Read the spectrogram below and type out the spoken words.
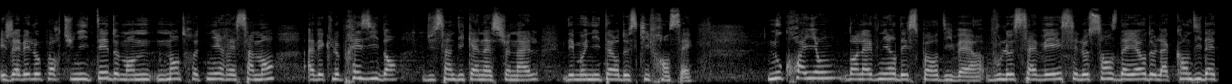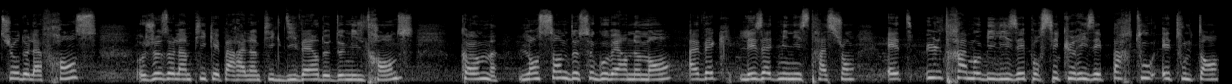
et j'avais l'opportunité de m'en entretenir récemment avec le président du syndicat national des moniteurs de ski français. Nous croyons dans l'avenir des sports d'hiver. Vous le savez, c'est le sens d'ailleurs de la candidature de la France aux Jeux olympiques et paralympiques d'hiver de 2030 comme l'ensemble de ce gouvernement, avec les administrations, est ultra mobilisé pour sécuriser partout et tout le temps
